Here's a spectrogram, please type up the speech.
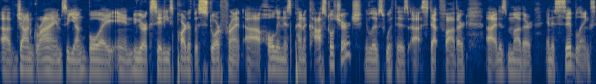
of John Grimes, a young boy in New York City. He's part of the storefront uh, Holiness Pentecostal Church. He lives with his uh, stepfather uh, and his mother and his siblings,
